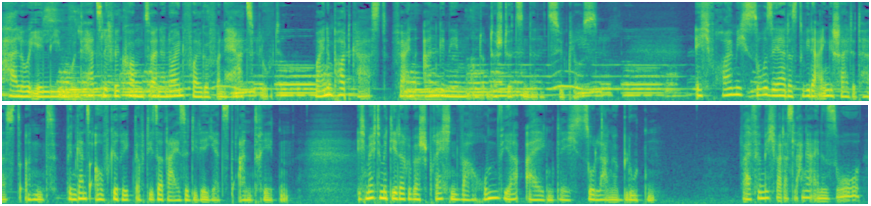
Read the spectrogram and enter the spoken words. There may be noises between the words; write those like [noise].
Hallo ihr Lieben und herzlich willkommen zu einer neuen Folge von Herzblut, meinem Podcast für einen angenehmen und unterstützenden Zyklus. Ich freue mich so sehr, dass du wieder eingeschaltet hast und bin ganz aufgeregt auf diese Reise, die wir jetzt antreten. Ich möchte mit dir darüber sprechen, warum wir eigentlich so lange bluten. Weil für mich war das lange eine so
